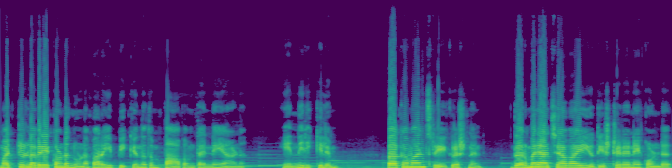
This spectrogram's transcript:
മറ്റുള്ളവരെ കൊണ്ട് നുണ പറയിപ്പിക്കുന്നതും പാപം തന്നെയാണ്. എന്നിരിക്കലും ഭഗവാൻ ശ്രീകൃഷ്ണൻ ധർമ്മരാജാവായ യുധിഷ്ഠിരനെ കൊണ്ട്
